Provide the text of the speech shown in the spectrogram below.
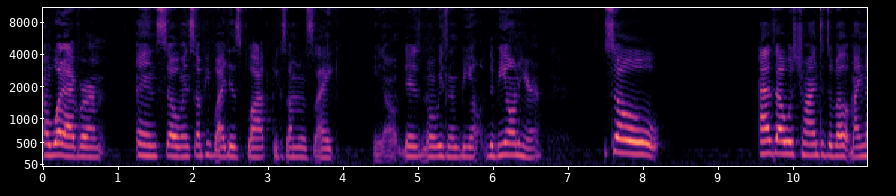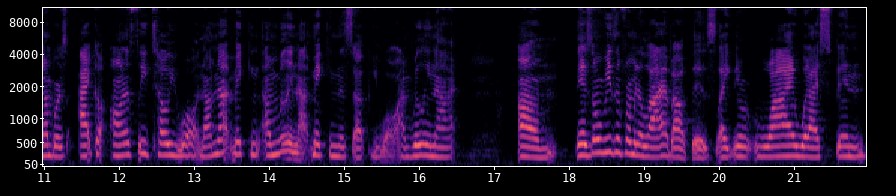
and whatever. And so, and some people I just blocked because I'm just like, you know, there's no reason to be on, to be on here. So, as I was trying to develop my numbers, I could honestly tell you all, and I'm not making, I'm really not making this up, you all. I'm really not. Um, there's no reason for me to lie about this. Like, why would I spend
